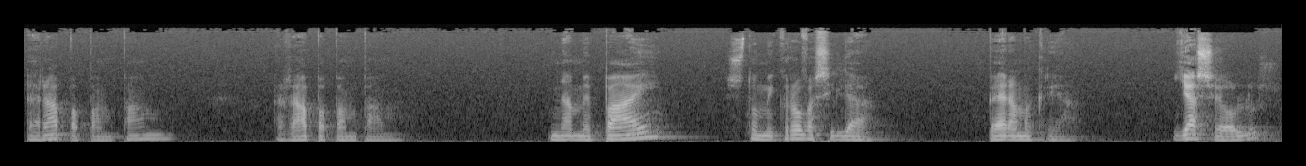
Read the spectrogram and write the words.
Ράπα παμ παμ, ράπα παμ παμ. Να με πάει στο μικρό βασιλιά, πέρα μακριά. Γεια σε όλους.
